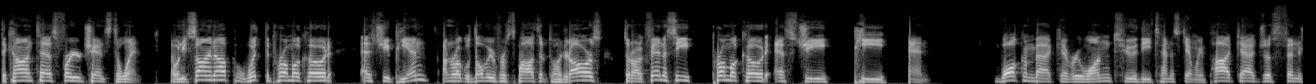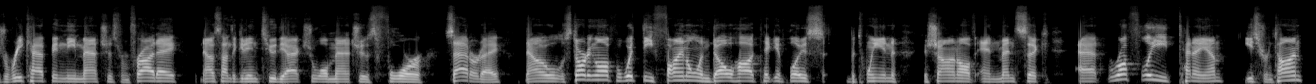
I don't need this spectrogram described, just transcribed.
the contest for your chance to win. And when you sign up with the promo code SGPN, double your first deposit to $200. So Underdog Fantasy, promo code SGPN. Welcome back, everyone, to the Tennis Gambling Podcast. Just finished recapping the matches from Friday. Now it's time to get into the actual matches for Saturday. Now, starting off with the final in Doha taking place between Khachanov and Mensik at roughly 10 a.m. Eastern Time.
